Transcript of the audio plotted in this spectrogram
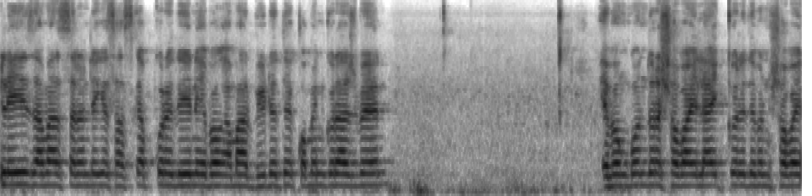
প্লিজ আমার চ্যানেলটিকে সাবস্ক্রাইব করে দিন এবং আমার ভিডিওতে কমেন্ট করে আসবেন। এবং বন্ধুরা সবাই লাইক করে দেবেন, সবাই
